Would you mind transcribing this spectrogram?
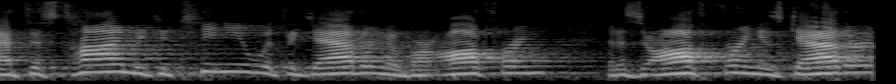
At this time, we continue with the gathering of our offering. And as the offering is gathered,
